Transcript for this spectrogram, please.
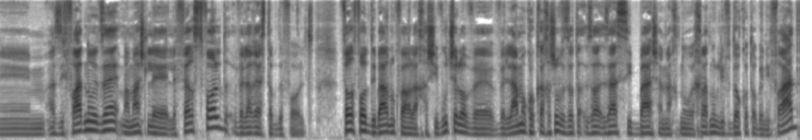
אמ, אז הפרדנו את זה ממש ל-first fold ול-rest of the folds. first fold דיברנו כבר על החשיבות שלו ו- ולמה הוא כל כך חשוב וזו הסיבה שאנחנו החלטנו לבדוק אותו בנפרד.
